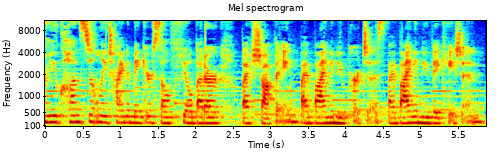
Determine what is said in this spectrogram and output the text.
are you constantly trying to make yourself feel better by shopping, by buying a new purchase, by buying a new vacation?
